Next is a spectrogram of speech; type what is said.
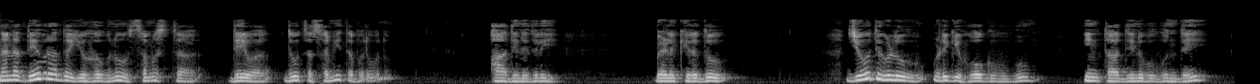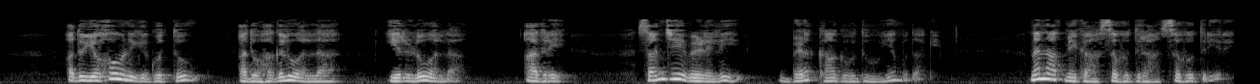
ನನ್ನ ದೇವರಾದ ಯೋಹವನು ಸಮಸ್ತ ದೇವ ದೂತ ಸಮೇತ ಬರುವನು. ಆ ದಿನದಲ್ಲಿ ಬೆಳಕಿರದು ಜ್ಯೋತಿಗಳು ಉಡುಗಿ ಹೋಗುವವು ಇಂಥ ದಿನವೂ ಒಂದೇ? ಅದು ಯಹೋವನಿಗೆ ಗೊತ್ತು, ಅದು ಹಗಲೂ ಅಲ್ಲ, ಇರಳೂ ಅಲ್ಲ. ಆದರೆ ಸಂಜೆಯ ವೇಳೆಯಲ್ಲಿ ಬೆಳಕಾಗುವುದು ಎಂಬುದಾಗಿ. ನನ್ನ ಆತ್ಮಿಕ ಸಹೋದರ, ಸಹೋದರಿಯರೇ,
